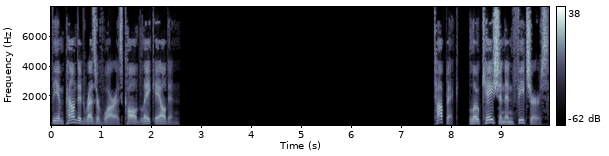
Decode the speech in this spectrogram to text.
The impounded reservoir is called Lake Eildon. Topic. Location and features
